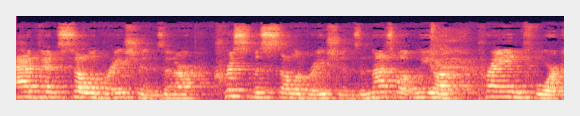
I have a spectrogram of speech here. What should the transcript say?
Advent celebrations and our Christmas celebrations. And that's what we are praying for.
